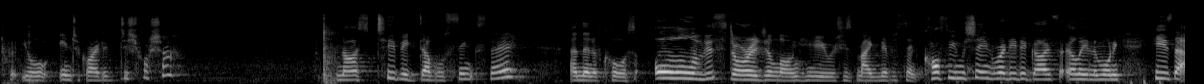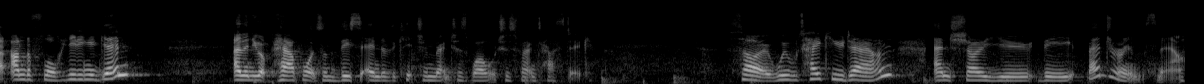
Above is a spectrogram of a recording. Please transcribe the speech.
You've got your integrated dishwasher. Nice two big double sinks there And then, of course, all of this storage along here, which is magnificent. Coffee machine ready to go for early in the morning. Here's that underfloor heating again. And then you've got power points on this end of the kitchen bench as well, which is fantastic. So we will take you down and show you the bedrooms now.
